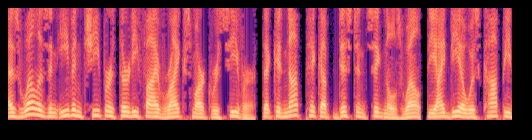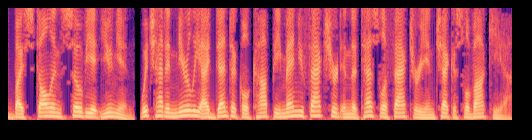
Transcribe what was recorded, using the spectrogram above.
as well as an even cheaper 35 Reichsmark receiver, that could not pick up distant signals well. The idea was copied by Stalin's Soviet Union, which had a nearly identical copy manufactured in the Tesla factory in Czechoslovakia.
